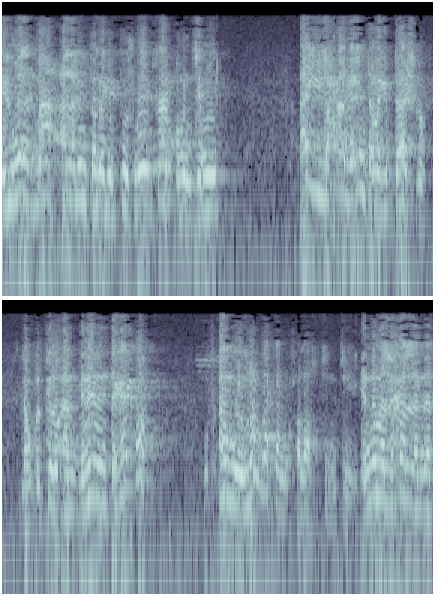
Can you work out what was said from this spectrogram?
الولد معاه قلم أنت ما جبتوش ما سرقه من زميل. أي حاجة أنت ما جبتهاش له. لو قلت له منين أنت جايبه؟ وفي أول مرة كان خلاص تنتهي. إنما اللي خلى الناس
